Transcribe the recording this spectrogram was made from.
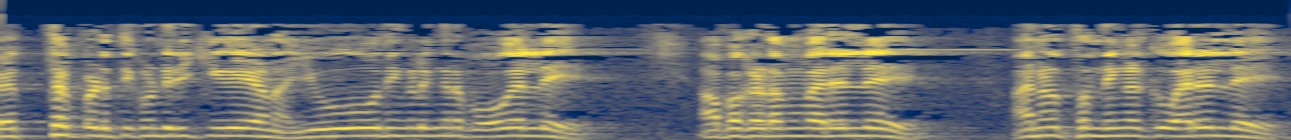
ബന്ധപ്പെടുത്തിക്കൊണ്ടിരിക്കുകയാണ് അയ്യോ നിങ്ങളിങ്ങനെ പോകല്ലേ? അപകടം വരല്ലേ? അനർത്ഥം നിങ്ങൾക്ക് വരല്ലേ?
